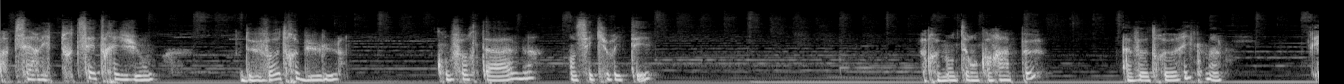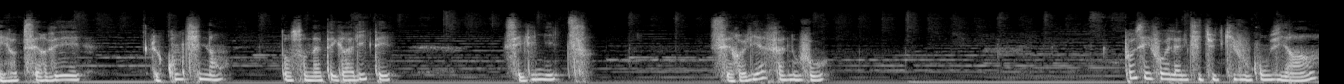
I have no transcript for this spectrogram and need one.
Observez toute cette région de votre bulle confortable, en sécurité. Remontez encore un peu à votre rythme et observez le continent dans son intégralité, ses limites, ses reliefs à nouveau. Posez-vous à l'altitude qui vous convient,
